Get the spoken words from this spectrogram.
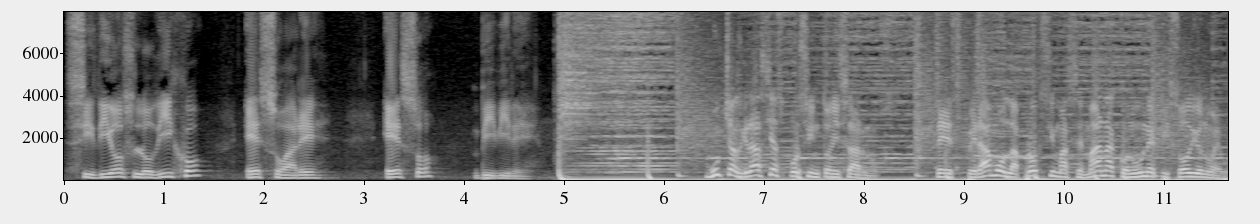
si Dios lo dijo, eso haré, eso viviré. Muchas gracias por sintonizarnos. Te esperamos la próxima semana con un episodio nuevo.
